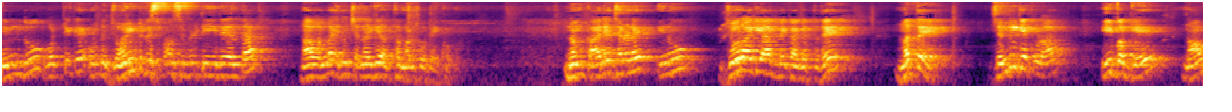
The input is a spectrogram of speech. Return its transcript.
ನಿಮ್ಮದು ಒಟ್ಟಿಗೆ ಒಂದು ಜಾಯಿಂಟ್ ರೆಸ್ಪಾನ್ಸಿಬಿಲಿಟಿ ಇದೆ ಅಂತ ನಾವೆಲ್ಲ ಇದು ಚೆನ್ನಾಗಿ ಅರ್ಥ ಮಾಡ್ಕೋಬೇಕು. ನಮ್ಮ ಕಾರ್ಯಾಚರಣೆ ಇನ್ನೂ ಜೋರಾಗಿ ಆಗಬೇಕಾಗುತ್ತದೆ. ಮತ್ತೆ ಜನರಿಗೆ ಕೂಡ ಈ ಬಗ್ಗೆ ನಾವು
